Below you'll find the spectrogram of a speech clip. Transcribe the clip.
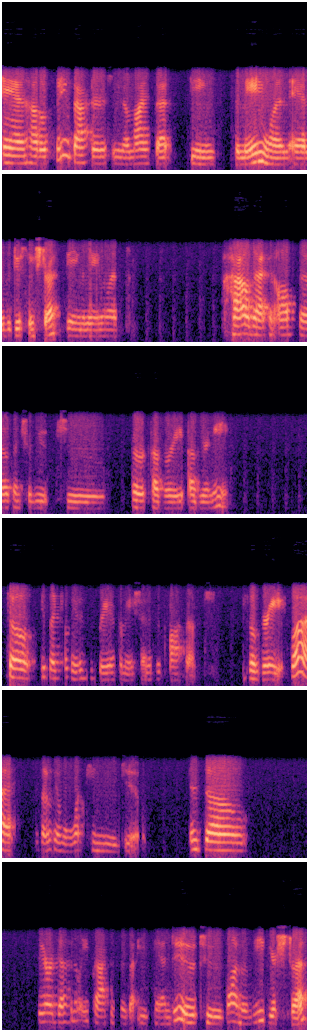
And how those same factors, you know, mindset being the main one and reducing stress being the main one, how that can also contribute to the recovery of your knee. So it's like, okay, this is great information. This is awesome. Feel great. But it's like, okay, well, what can you do? And so there are definitely practices that you can do to one relieve your stress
